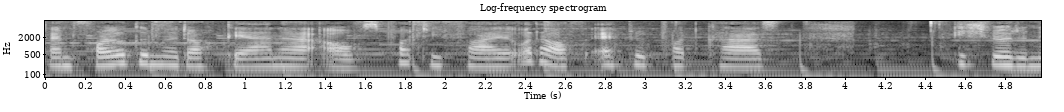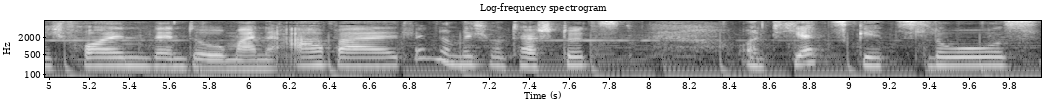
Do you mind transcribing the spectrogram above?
dann folge mir doch gerne auf Spotify oder auf Apple Podcast ich würde mich freuen, wenn du meine Arbeit, wenn du mich unterstützt. Und jetzt geht's los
